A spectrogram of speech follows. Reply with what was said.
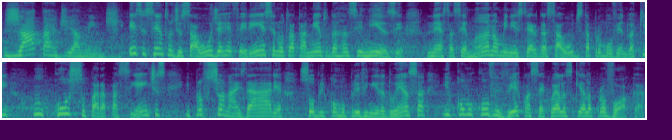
já tardiamente. Esse centro de saúde é referência no tratamento da hanseníase. Nesta semana, o Ministério da Saúde está promovendo aqui um curso para pacientes e profissionais da área sobre como prevenir a doença e como conviver com as sequelas que ela provoca.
